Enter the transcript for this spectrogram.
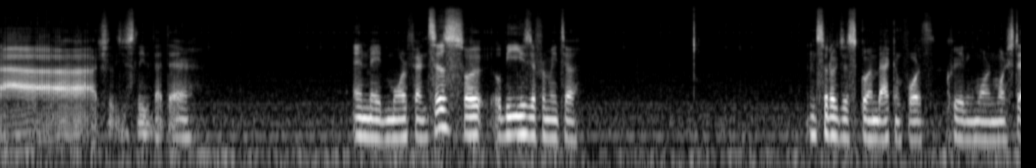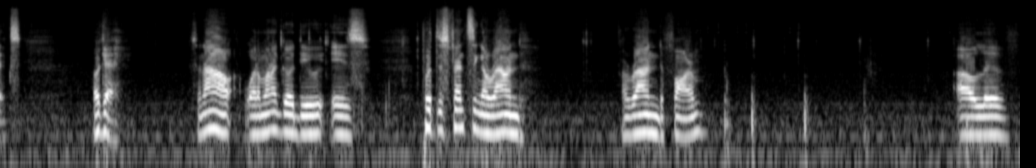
Ah, actually just leave that there. And made more fences so it'll be easier for me to instead of just going back and forth creating more and more sticks. Okay. So now what I'm gonna go do is put this fencing around around the farm I'll live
